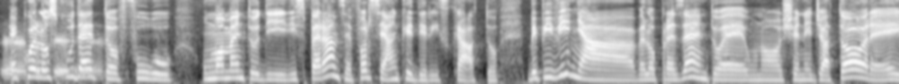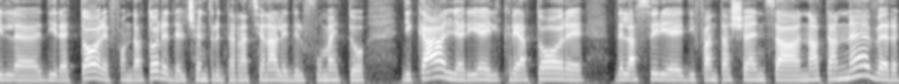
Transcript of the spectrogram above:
e eh, quello perché, scudetto eh, fu un momento di, di, speranza e forse anche di riscatto. Bepi Vigna, ve lo presento, è uno sceneggiatore, è il direttore e fondatore del Centro Internazionale del Fumetto di Cagliari, è il creatore della serie di fantascienza Nathan Never.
